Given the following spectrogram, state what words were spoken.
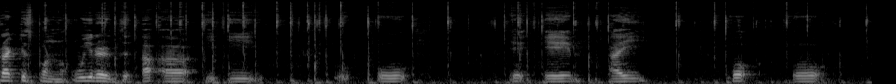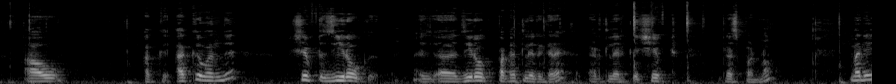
ப்ராக்டிஸ் பண்ணணும். உயிரெழுத்து. அ ஆ இ ஓ ஏ ஏ ஐ ஓ ஓ ஔ அக்கு. அக்கு வந்து ஷிஃப்ட் ஜீரோக்கு ஜீரோக்கு பக்கத்தில் இருக்கிற இடத்துல இருக்குது ஷிஃப்ட் ப்ரெஸ் பண்ணும். இது மாதிரி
